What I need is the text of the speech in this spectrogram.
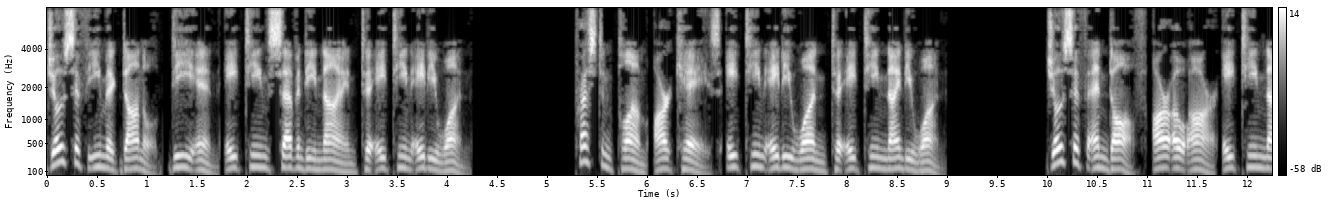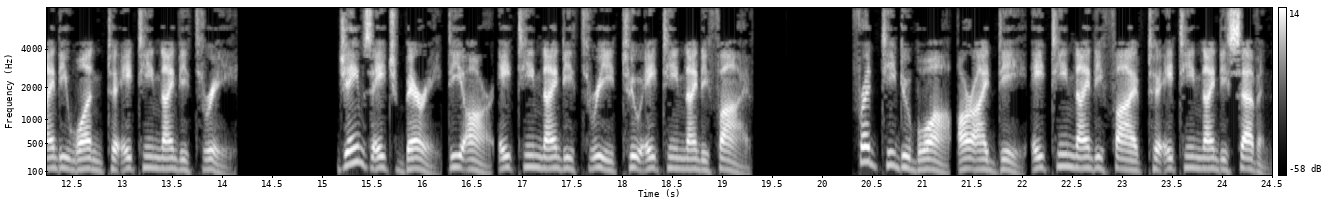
Joseph E. McDonald D. In 1879–1881 Preston Plumb R. Ks 1881–1891 Joseph N. Dolph ROR 1891–1893 James H. Berry DR 1893–1895 Fred T. Dubois RID 1895–1897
